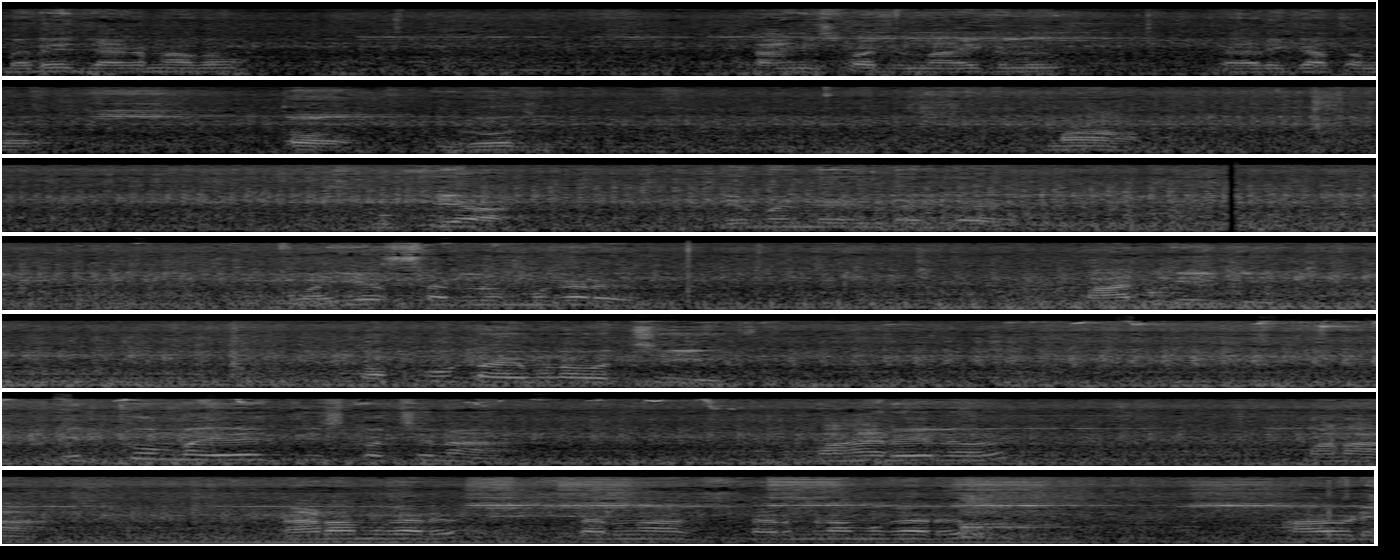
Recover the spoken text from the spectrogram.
బరి జగన్నాథం కాంగ్రెస్ పార్టీ నాయకులు కార్యకర్తలతో ఈరోజు మా ముఖ్య డిమాండ్ ఏంటంటే వైఎస్ సర్లమ్మ గారు పార్టీకి తక్కువ టైంలో వచ్చి ఎక్కువ మైలేజ్ తీసుకొచ్చిన మహనీయులు మన మేడం గారు శర్మ శర్మలమ్మ గారు. ఆవిడ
